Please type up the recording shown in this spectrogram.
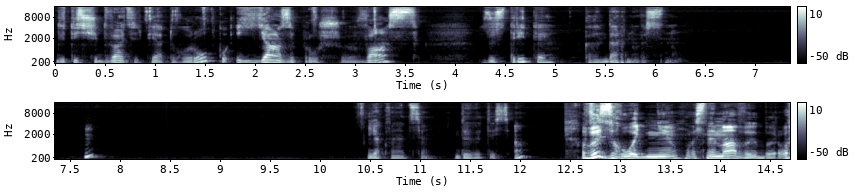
2025 року, і я запрошую вас зустріти календарну весну. М? Як ви на це дивитесь, а? Ви згодні, у вас нема вибору.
